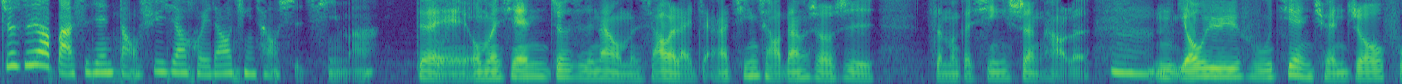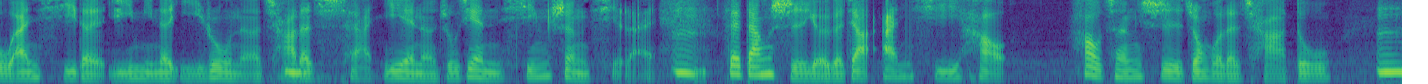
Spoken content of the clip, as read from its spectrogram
就是要把时间倒叙一下，回到清朝时期嘛。对，我们先就是那我们稍微来讲下清朝当时候是怎么个兴盛好了。嗯嗯，由于福建泉州福安溪的移民的移入呢，茶的产业呢逐渐兴盛起来。嗯，在当时有一个叫安溪号，号称是中国的茶都。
